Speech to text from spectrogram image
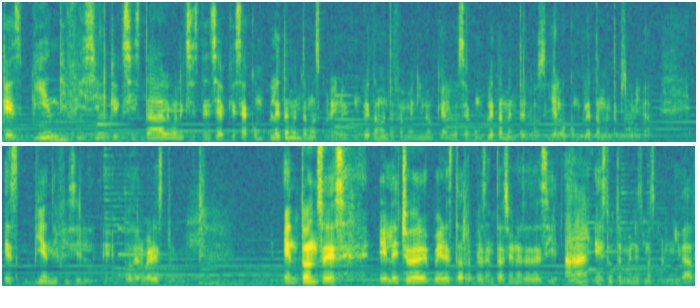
que es bien difícil que exista algo en la existencia que sea completamente masculino y completamente femenino, que algo sea completamente luz y algo completamente oscuridad. Es bien difícil eh, poder ver esto. Entonces, el hecho de ver estas representaciones es decir, ah, esto también es masculinidad,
